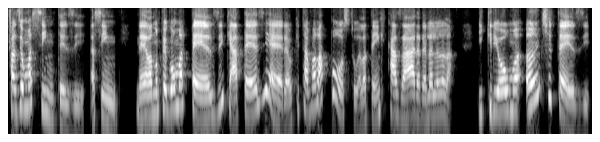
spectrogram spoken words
fazer uma síntese, assim, né? Ela não pegou uma tese, que a tese era o que estava lá posto, ela tem que casar, lá, e criou uma antitese,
